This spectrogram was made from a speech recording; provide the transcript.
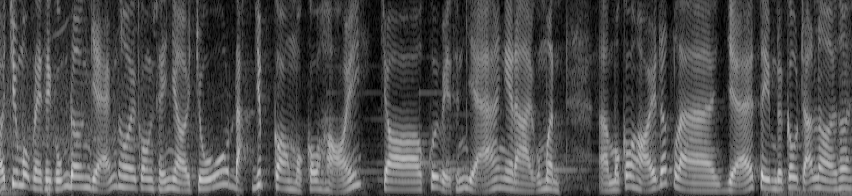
Ở chuyên mục này thì cũng đơn giản thôi, con sẽ nhờ chú đặt giúp con một câu hỏi cho quý vị thính giả nghe đài của mình. À, một câu hỏi rất là dễ tìm được câu trả lời thôi,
